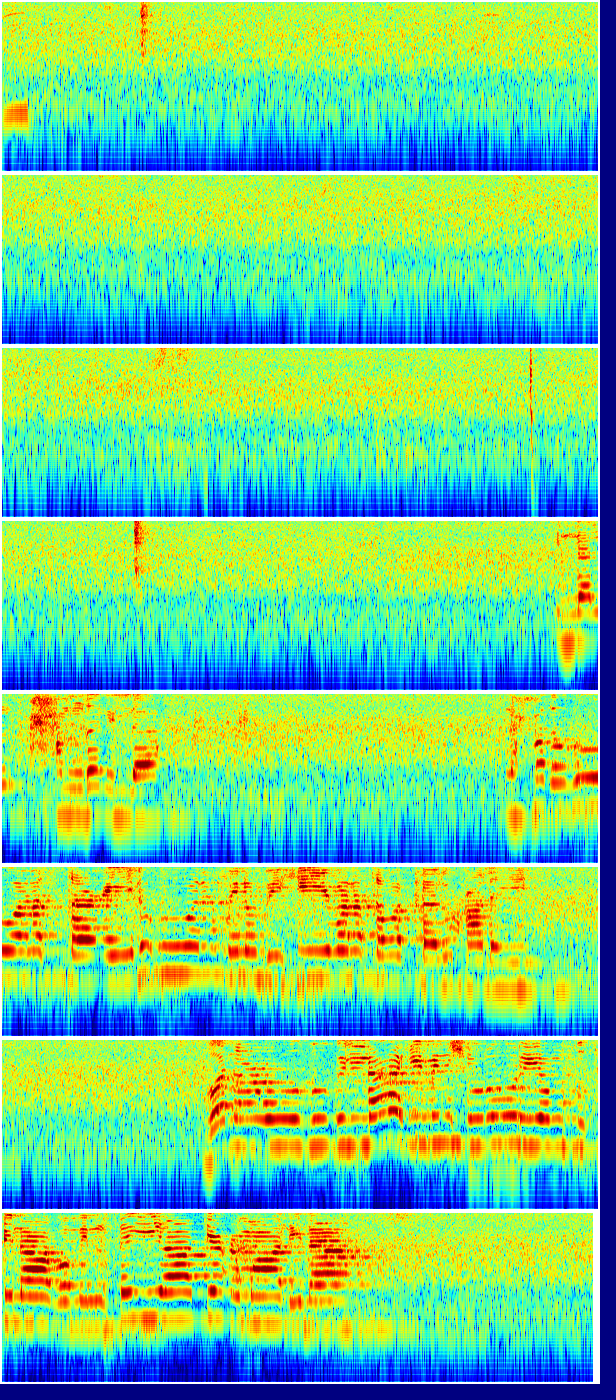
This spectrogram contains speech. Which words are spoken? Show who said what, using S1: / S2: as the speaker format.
S1: إن الحمد لله نحمده ونستعينه ونؤمن به ونتوكل عليه. ونعوذ بالله من شرور أنفسنا ومن سيئات أعمالنا.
